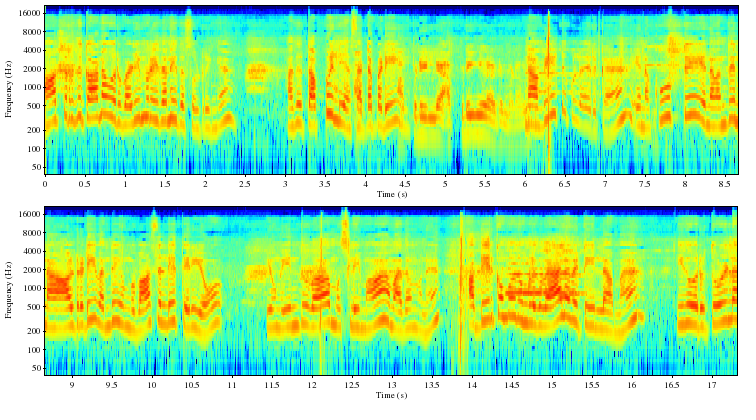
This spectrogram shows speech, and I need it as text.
மாத்துறதுக்கான ஒரு வழிமுறை தானே இதை சொல்றீங்க? அது தப்பு இல்லையா சட்டப்படி? அப்படி இல்லை அப்படிங்களாட்டு மேடம். நான் வீட்டுக்குள்ள இருக்கேன். என்னை கூப்பிட்டு என்னை வந்து நான் ஆல்ரெடி வந்து இவங்க வாசல்லே தெரியும். இவங்க இந்துவா முஸ்லீமா மதம்னு. அப்படி இருக்கும்போது உங்களுக்கு வேலை வெட்டி இல்லாம இது ஒரு தொழிலா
